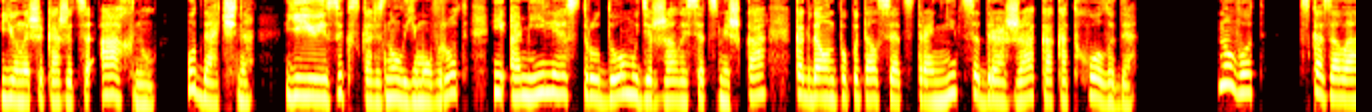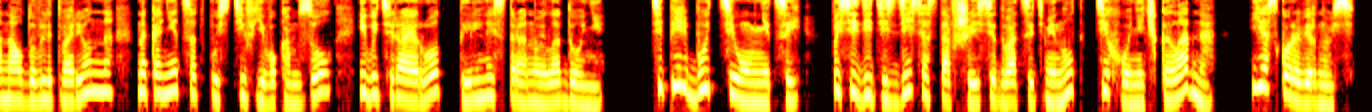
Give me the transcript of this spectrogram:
Юноша, кажется, ахнул. Удачно. Ее язык скользнул ему в рот, и Амилия с трудом удержалась от смешка, когда он попытался отстраниться, дрожа, как от холода. «Ну вот», — сказала она удовлетворенно, наконец отпустив его камзол и вытирая рот тыльной стороной ладони. «Теперь будьте умницей. Посидите здесь оставшиеся двадцать минут тихонечко, ладно? Я скоро вернусь».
